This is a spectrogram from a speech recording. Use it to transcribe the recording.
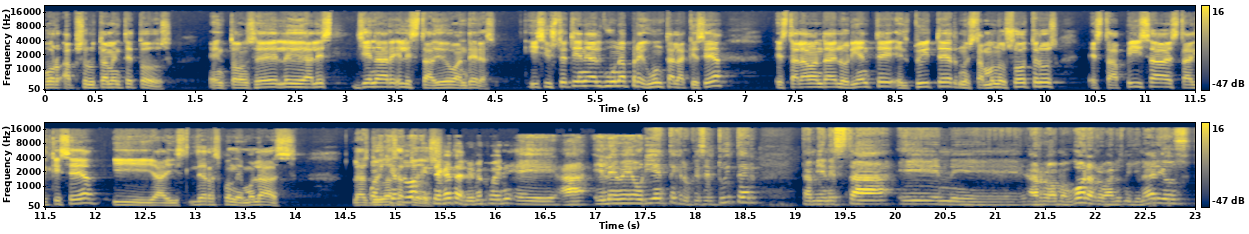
por absolutamente todos. Entonces, lo ideal es llenar el estadio de banderas. Y si usted tiene alguna pregunta, la que sea, está la Banda del Oriente, el Twitter, no estamos nosotros, está Pisa, está el que sea, y ahí le respondemos las, las dudas Cualquier a duda que todos. tenga también me pueden eh, a LB Oriente, creo que es el Twitter. También está en eh, arroba Mogor, arroba los millonarios,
